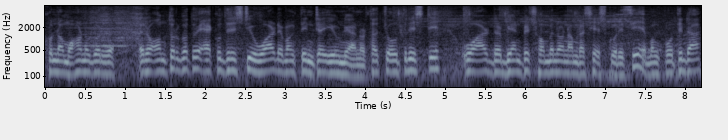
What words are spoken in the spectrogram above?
খুলনা মহানগর এর অন্তর্গত একত্রিশটি ওয়ার্ড এবং তিনটা ইউনিয়ন, অর্থাৎ চৌত্রিশটি ওয়ার্ড বিএনপির সম্মেলন আমরা শেষ করেছি এবং প্রতিটা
